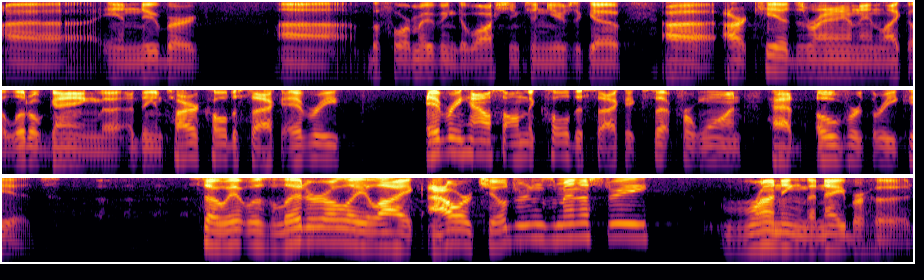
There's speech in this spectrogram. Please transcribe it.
uh, in Newburgh uh, before moving to Washington years ago. Uh, our kids ran in like a little gang. The the entire cul-de-sac, every every house on the cul-de-sac except for one had over three kids. So it was literally like our children's ministry running the neighborhood.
